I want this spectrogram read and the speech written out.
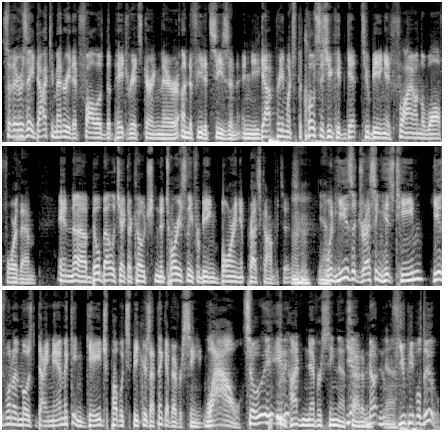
So there was a documentary that followed the Patriots during their undefeated season, and you got pretty much the closest you could get to being a fly on the wall for them. And uh, Bill Belichick, their coach, notoriously for being boring at press conferences. yeah. When he is addressing his team, he is one of the most dynamic, engaged public speakers I think I've ever seen. Wow. So it, it, I've never seen that yeah, side of no, him. no, few people do.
